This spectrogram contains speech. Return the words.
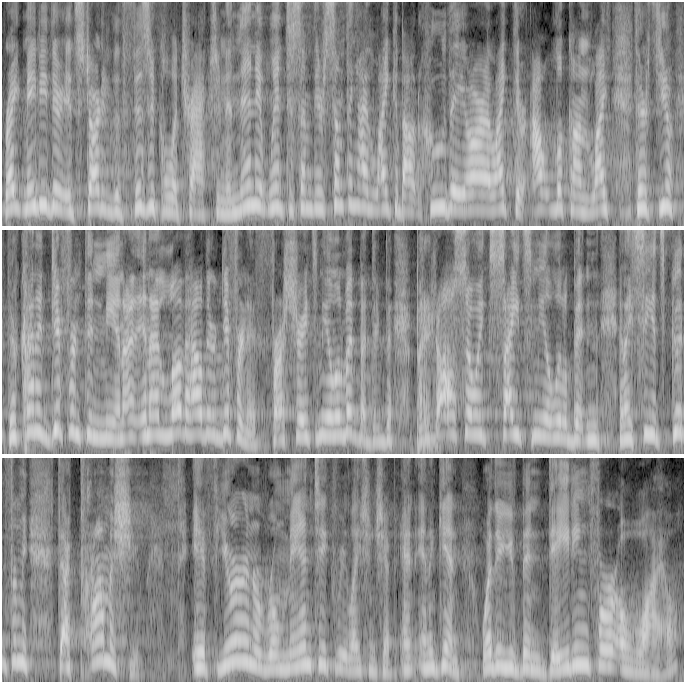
right, maybe there, it started with physical attraction and then it went to something. There's something I like about who they are. I like their outlook on life. There's, you know, they're kind of different than me and I, and I love how they're different. It frustrates me a little bit, but, but it also excites me a little bit. And, and I see it's good for me. I promise you, if you're in a romantic relationship, and, and again, whether you've been dating for a while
